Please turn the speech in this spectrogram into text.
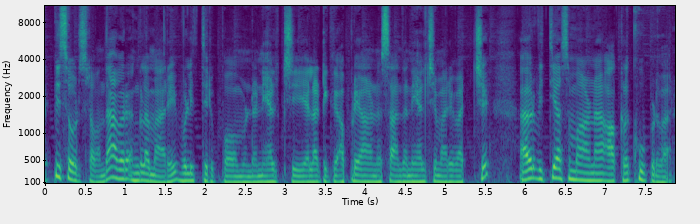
எபிசோட்ஸில் வந்து அவர் எங்களை மாதிரி விழித்திருப்போம் என்ற நிகழ்ச்சி எல்லாத்துக்கு அப்படியான சார்ந்த நிகழ்ச்சி மாதிரி வச்சு அவர் வித்தியாசமான ஆக்களை கூப்பிடுவார்.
